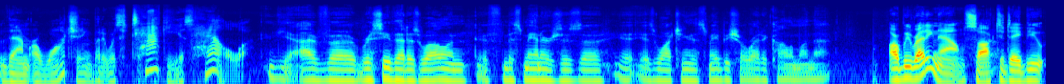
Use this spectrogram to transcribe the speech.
them are watching, but it was tacky as hell. Yeah, I've uh, received that as well, and if Miss Manners is, uh, is watching this, maybe she'll write a column on that. Are we ready now, Sok, to debut?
